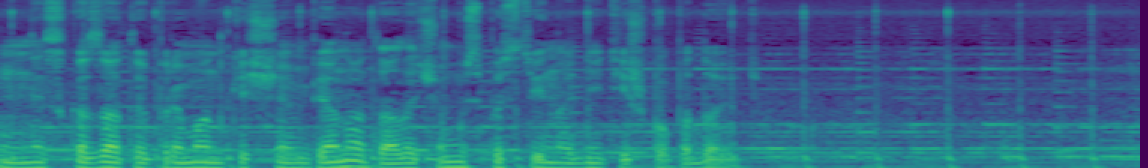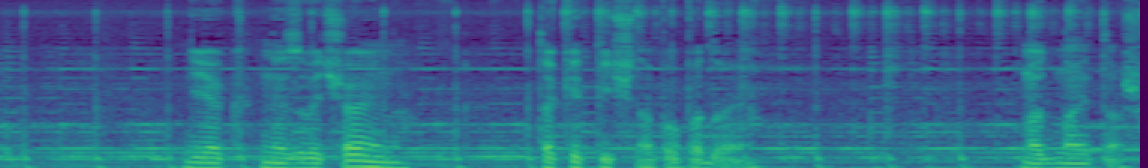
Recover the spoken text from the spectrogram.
Не сказати приманки з чемпіонату, але чомусь постійно одні ті ж попадають. Як незвичайно, так епічно попадає. Одна і та ж.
